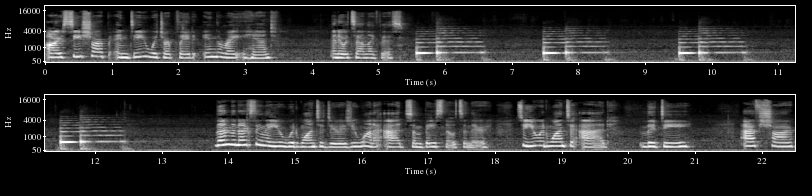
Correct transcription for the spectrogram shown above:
are C sharp and D, which are played in the right hand, and it would sound like this. Then the next thing that you would want to do is you want to add some bass notes in there. So you would want to add the D, F sharp,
